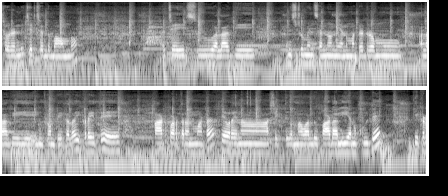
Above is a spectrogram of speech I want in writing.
చూడండి చర్చ్ ఎంత బాగుందో. చైర్స్ అలాగే ఇన్స్ట్రుమెంట్స్ అన్నీ ఉన్నాయన్నమాట. డ్రమ్ము అలాగే ఇంకా ఉంటాయి కదా ఇక్కడైతే పాట పాడతారనమాట ఎవరైనా ఆసక్తిగా ఉన్న వాళ్ళు పాడాలి అనుకుంటే ఇక్కడ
